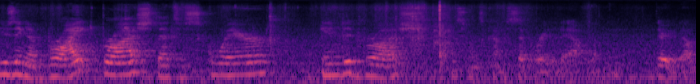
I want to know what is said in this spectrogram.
Using a bright brush, that's a square ended brush. This one's kind of separated out. There you go.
